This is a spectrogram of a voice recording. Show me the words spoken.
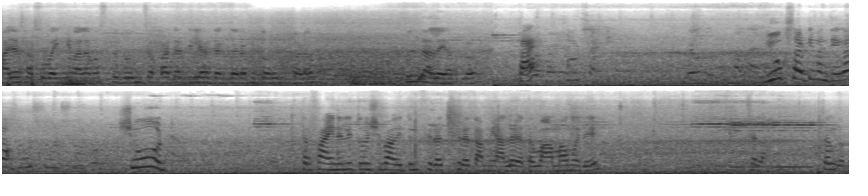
माझ्या सासूबाईंनी मला मस्त दोन चपात्या दिल्या होत्या गरम करून कडक. फुल झालंय आपलं. काय? युगसाठी म्हणते का? शूट. तर फायनली तुळशी इथून फिरत फिरत आम्ही आलोय आता वामामध्ये. चला चल ग.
